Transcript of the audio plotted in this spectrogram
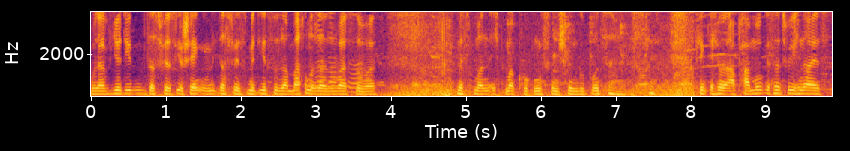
oder wir, dem, dass wir es ihr schenken, dass wir es mit ihr zusammen machen oder, das, sowas. ja. So. Müsste man echt mal gucken für einen schönen Geburtstag. Das klingt- echt. Ab Hamburg ist natürlich nice.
